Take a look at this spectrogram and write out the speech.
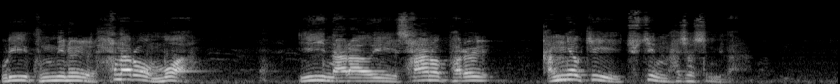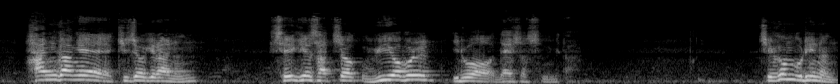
우리 국민을 하나로 모아 이 나라의 산업화를 강력히 추진하셨습니다. 한강의 기적이라는 세계사적 위협을 이루어내셨습니다. 지금 우리는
